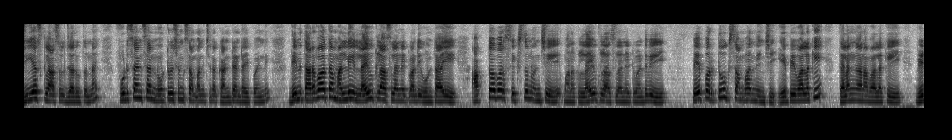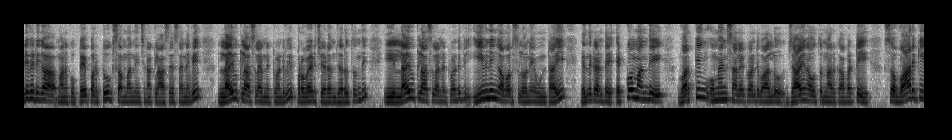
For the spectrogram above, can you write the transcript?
జిఎస్ క్లాసులు జరుగుతున్నాయి. ఫుడ్ సైన్స్ అండ్ న్యూట్రిషన్కి సంబంధించిన కంటెంట్ అయిపోయింది. దీని తర్వాత మళ్ళీ లైవ్ క్లాసులు అనేటువంటివి ఉంటాయి. అక్టోబర్ సిక్స్త్ నుంచి మనకు లైవ్ క్లాసులు అనేటువంటివి పేపర్ టూకి సంబంధించి ఏపీ వాళ్ళకి తెలంగాణ వాళ్ళకి విడివిడిగా మనకు పేపర్ టూకి సంబంధించిన క్లాసెస్ అనేవి లైవ్ క్లాసులు అనేటువంటివి ప్రొవైడ్ చేయడం జరుగుతుంది. ఈ లైవ్ క్లాసులు అనేటువంటివి ఈవినింగ్ అవర్స్లోనే ఉంటాయి. ఎందుకంటే ఎక్కువ మంది వర్కింగ్ ఉమెన్స్ అనేటువంటి వాళ్ళు జాయిన్ అవుతున్నారు కాబట్టి సో వారికి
